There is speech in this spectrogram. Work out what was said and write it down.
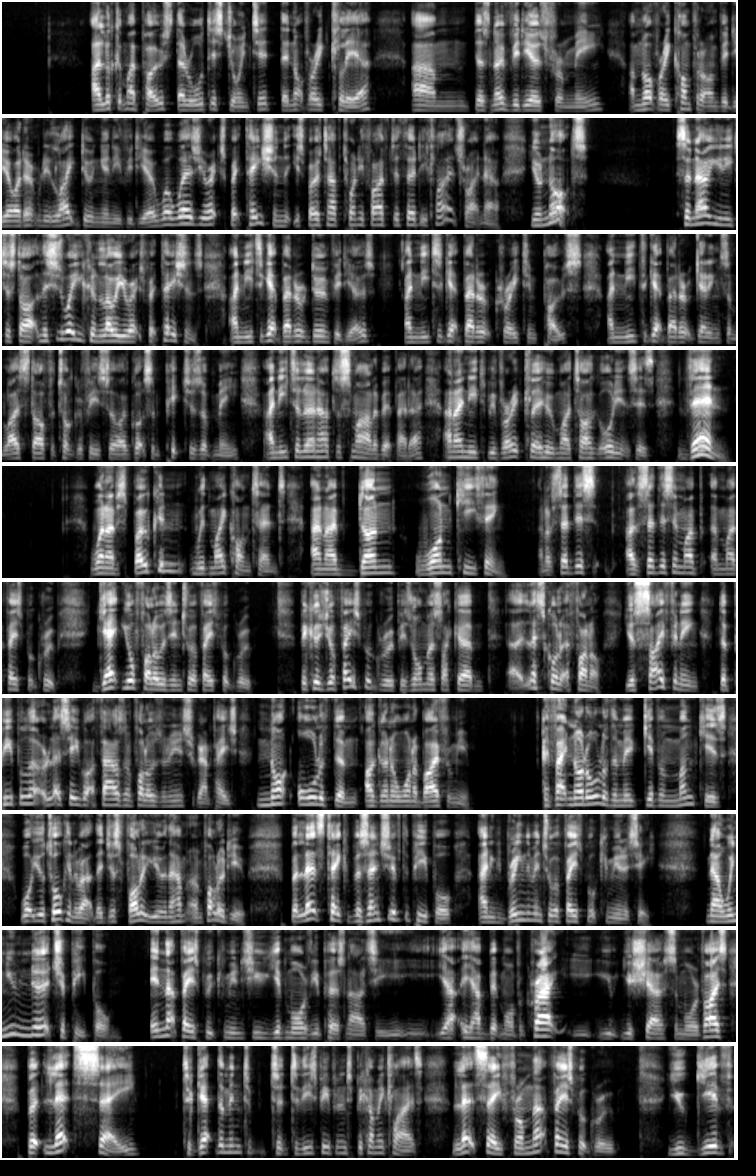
I look at my posts, they're all disjointed, they're not very clear. Um, there's no videos from me. I'm not very confident on video. I don't really like doing any video. Well, where's your expectation that you're supposed to have 25 to 30 clients right now? You're not. So now you need to start, and this is where you can lower your expectations. I need to get better at doing videos. I need to get better at creating posts. I need to get better at getting some lifestyle photography so I've got some pictures of me. I need to learn how to smile a bit better. And I need to be very clear who my target audience is. Then, when I've spoken with my content and I've done one key thing, and I've said this, I've said this in my in my Facebook group. Get your followers into a Facebook group because your Facebook group is almost like a uh, let's call it a funnel. You're siphoning the people that are, let's say you've got a thousand followers on your Instagram page. Not all of them are going to want to buy from you. In fact, not all of them have given monkeys what you're talking about. They just follow you and they haven't unfollowed you. But let's take a percentage of the people and bring them into a Facebook community. Now, when you nurture people, in that Facebook community, you give more of your personality. You, you, you have a bit more of a crack. You, you share some more advice. But let's say to get them into to, to these people into becoming clients, let's say from that Facebook group, you give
